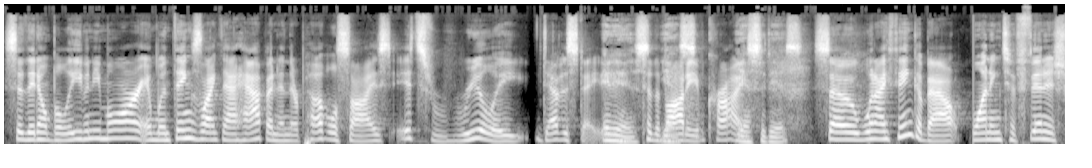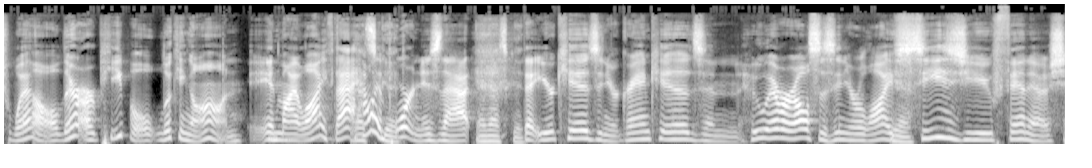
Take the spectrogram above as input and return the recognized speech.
Said they don't believe anymore. And when things like that happen and they're publicized, it's really devastating it is. to the yes. body of Christ. Yes, it is. So when I think about wanting to finish well, there are people looking on in my life. That that's how good. important is that? Yeah, that's good. That your kids and your grandkids and whoever else is in your life yes. sees you finish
